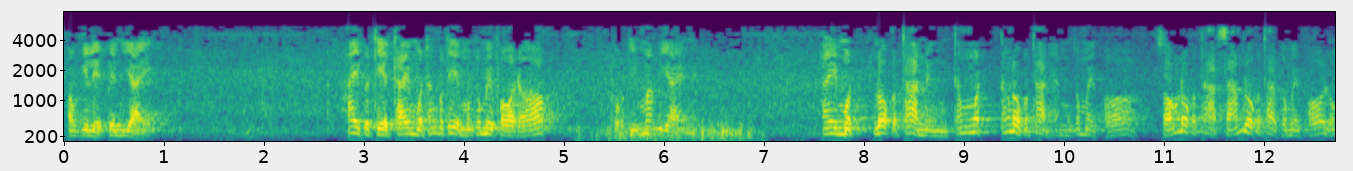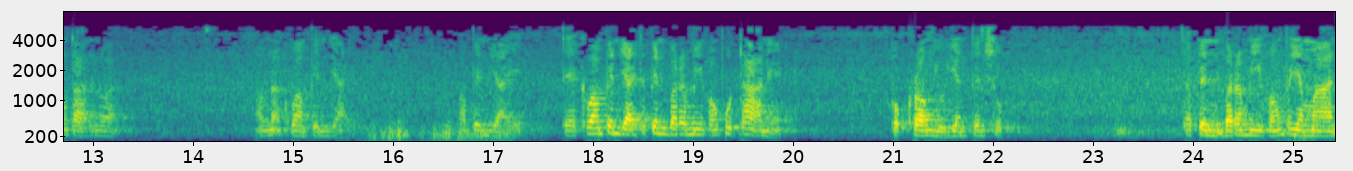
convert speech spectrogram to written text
เอากิเลสเป็นใหญ่ ให้ประเทศไทยหมดทั้งประเทศมันก็ไม่พอดอกปกติมากใหญ่เนี่ยให้หมดโลกธาตุหนึ่งทั้งหมดทั้งโลกธาตุเนี่ยมันก็ไม่พอสองโลกธาตุสามโลกธาตุก็ไม่พอหลวงตาท่านว่าเอาหนักความเป็นใหญ่ ความเป็นใหญ่ แต่ความเป็นใหญ่ถ้าเป็นบารมีของพุทธะเนี่ย ปกครองอยู่เย็นเป็นสุข ถ้าเป็นบารมีของพญามาร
